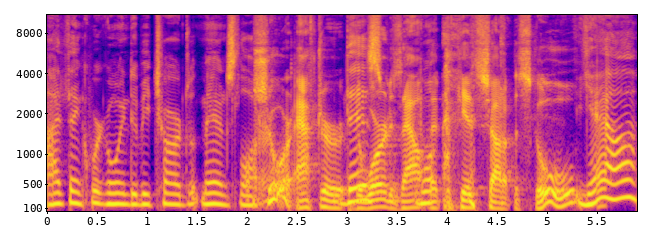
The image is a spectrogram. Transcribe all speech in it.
I think we're going to be charged with manslaughter." Sure, after This the word is out wo- that the kids shot up the school. Yeah.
